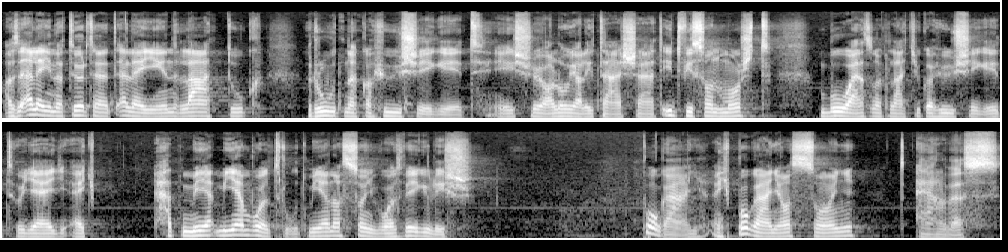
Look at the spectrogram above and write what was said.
az elején, a történet elején láttuk Rútnak a hűségét és a lojalitását. Itt viszont most Boáznak látjuk a hűségét, hogy egy, egy hát milyen volt Rút, milyen asszony volt végül is? Pogány. Egy pogány asszony elvesz.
